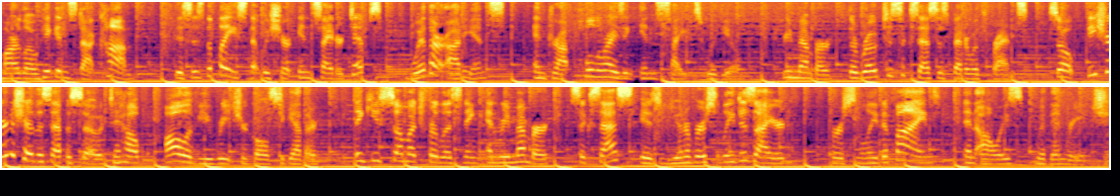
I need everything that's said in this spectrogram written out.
marlohiggins.com this is the place that we share insider tips with our audience and drop polarizing insights with you. Remember, the road to success is better with friends. So be sure to share this episode to help all of you reach your goals together. Thank you so much for listening. And remember, success is universally desired, personally defined, and always within reach.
